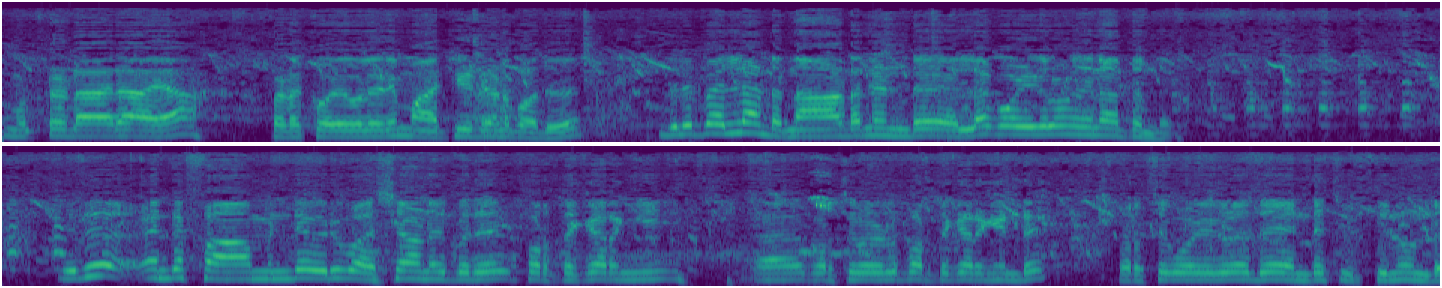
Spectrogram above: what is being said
മുട്ടയിടാറായ പിടക്കോഴികളെയും മാറ്റിയിട്ടാണ് പതിവ്. ഇതിലിപ്പോൾ എല്ലാം ഉണ്ട്. നാടനുണ്ട്. എല്ലാ കോഴികളും ഇതിനകത്തുണ്ട്. ഇത് എന്റെ ഫാമിന്റെ ഒരു വശമാണ്. ഇപ്പോൾ ഇത് പുറത്തേക്ക് ഇറങ്ങി കുറച്ച് കോഴികൾ പുറത്തേക്ക് ഇറങ്ങിയിട്ടുണ്ട്. കുറച്ച് കോഴികൾ ഇത് എന്റെ ചുറ്റിനുണ്ട്.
